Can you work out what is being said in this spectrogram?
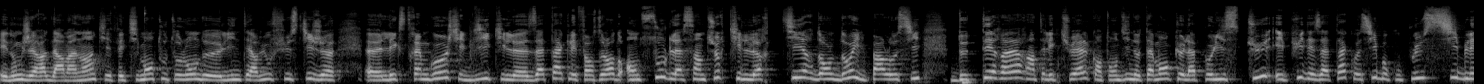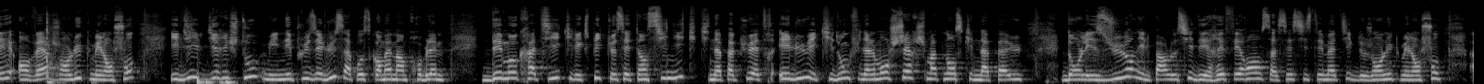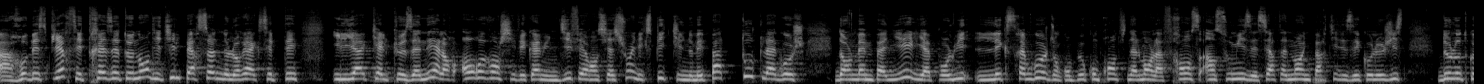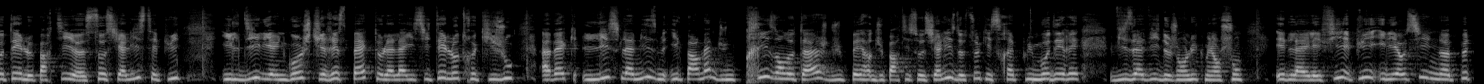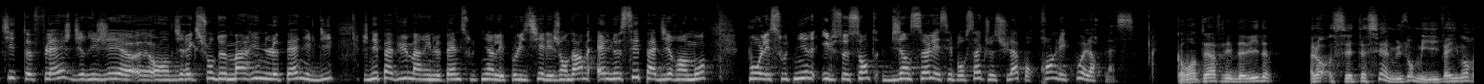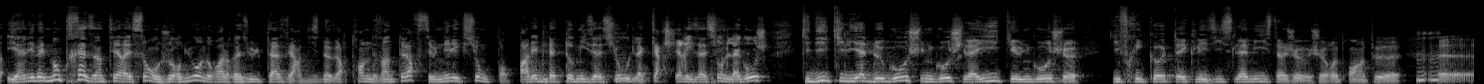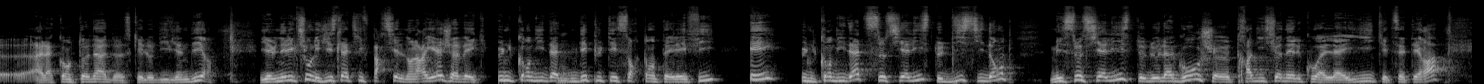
Et donc Gérald Darmanin, qui effectivement tout au long de l'interview fustige euh, l'extrême gauche, il dit qu'ils attaquent les forces de l'ordre en dessous de la ceinture, qu'ils leur tirent dans le dos. Il parle aussi de terreur intellectuelle quand on dit notamment que la police tue, et puis des attaques aussi beaucoup plus ciblées envers Jean-Luc Mélenchon. Il dit il dirige tout, mais il n'est plus élu. Ça pose quand même un problème démocratique. Il explique que c'est un cynique qui n'a pas pu être élu et qui donc finalement cherche maintenant ce qu'il n'a pas eu dans les urnes. Il parle aussi des références assez systématiques de Jean-Luc Mélenchon à Robespierre. C'est très étonnant, dit-il. Personne ne l'aurait accepté il y a quelques années. Alors en revanche, il fait quand même une différenciation. Il explique qu'il ne met pas toute la gauche dans le même panier. Il y a pour lui l'extrême gauche. Donc on peut comprendre finalement la France insoumise et certainement une partie des écologistes. De l'autre côté, le parti euh, socialiste. Et puis il dit il y a une gauche qui respecte la laïcité, l'autre qui joue avec l'islamisme. Il parle même d'une prise en otage du, Parti socialiste, de ceux qui seraient plus modérés vis-à-vis de Jean-Luc Mélenchon et de la LFI. Et puis il y a aussi une petite flèche dirigée euh, en direction de Marine Le Pen. Il dit je n'ai pas vu Marine Le Pen soutenir les policiers et les gendarmes. Elle ne sait pas dire un mot pour les soutenir. Ils se sentent bien seuls et c'est pour ça que je suis là pour prendre les coups à leur place. Commentaire, Philippe David? Alors, c'est assez amusant, mais il va y avoir il y a un événement très intéressant aujourd'hui. On aura le résultat vers 19h30, 20h. C'est une élection pour parler de l'atomisation ou de la carchérisation de la gauche, qui dit qu'il y a deux gauches, une gauche laïque et une gauche euh, qui fricote avec les islamistes. Je, je reprends un peu euh, euh, à la cantonade ce qu'Elodie vient de dire. Il y a une élection législative partielle dans l'Ariège avec une candidate, une députée sortante LFI et une candidate socialiste dissidente, mais socialiste de la gauche euh, traditionnelle, quoi, laïque, etc.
